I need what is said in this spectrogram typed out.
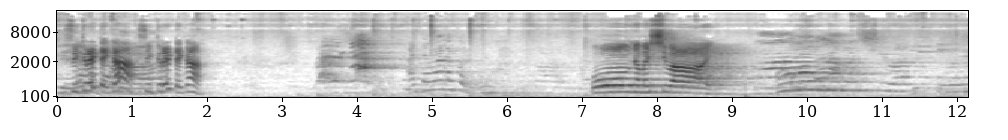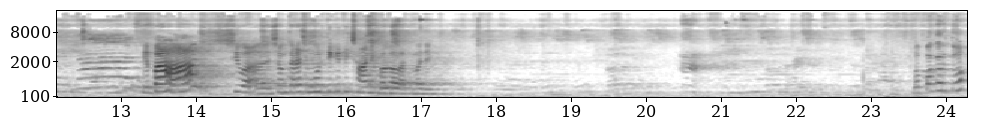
सिक्रेट आहे का? सिक्रेट आहे का? ओम नम शिवाय. हे पहा शिवा शंकराची मूर्ती किती छान आहे बघा आतमध्ये बाप्पा करतो.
